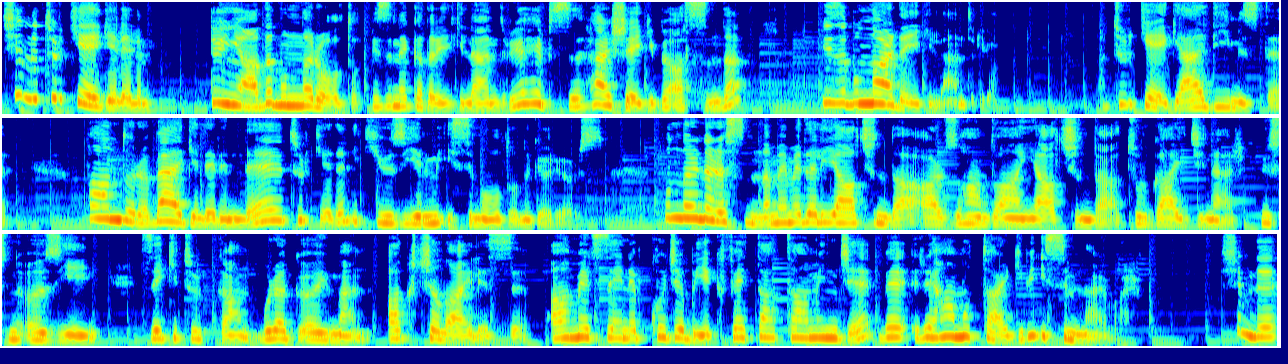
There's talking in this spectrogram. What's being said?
Şimdi Türkiye'ye gelelim. Dünyada bunlar oldu. Bizi ne kadar ilgilendiriyor? Hepsi her şey gibi aslında bizi bunlar da ilgilendiriyor. Türkiye'ye geldiğimizde Pandora belgelerinde Türkiye'den 220 isim olduğunu görüyoruz. Bunların arasında Mehmet Ali Yalçın da, Arzuhan Doğan Yalçın da, Turgay Ciner, Hüsnü Özyeğin, Zeki Türkkan, Burak Öymen, Akçal ailesi, Ahmet Zeynep Kocabıyık, Fettah Tamince ve Reha Muttar gibi isimler var. Şimdi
